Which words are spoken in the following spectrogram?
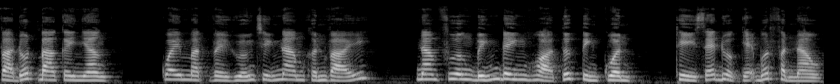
và đốt ba cây nhang. Quay mặt về hướng chính nam khấn vái. Nam phương bính đinh hỏa tức tinh quân thì sẽ được nhẹ bớt phần nào.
